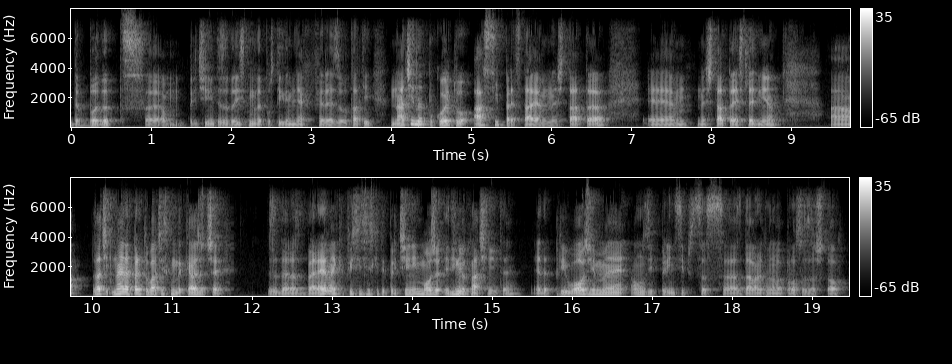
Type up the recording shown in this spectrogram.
да бъдат а, причините, за да искаме да постигнем някакви резултати. Начинът по който аз си представям нещата е, нещата е следния. А, значи, най-напред обаче искам да кажа, че за да разбереме какви са истинските причини, може един от начините е да приложиме онзи принцип с задаването на въпроса защо.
